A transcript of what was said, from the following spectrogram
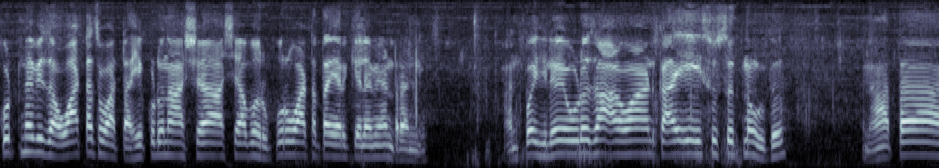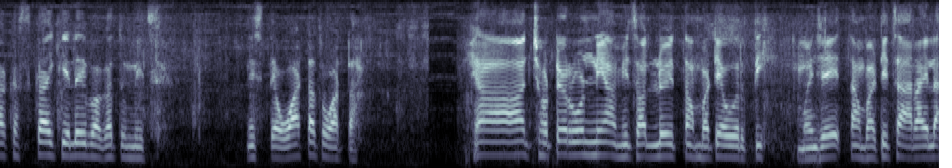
कुठनं बी जा वाटाच वाटा. इकडून अशा अशा भरपूर वाटा तयार केल्या मेंढरांनी. आणि पहिलं एवढं जाळवाण काय सुचत नव्हतं. आणि आता कसं काय केलंय बघा तुम्हीच. नुसत्या वाटाच वाटा. ह्या छोट्या रोडने आम्ही चाललोय तांबाट्यावरती. म्हणजे तांबाटी चारायला.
